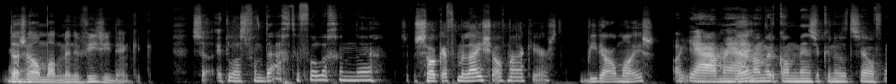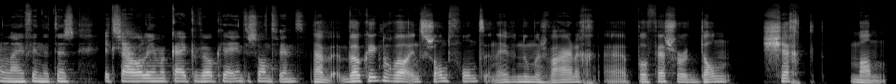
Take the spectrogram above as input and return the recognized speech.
Dat is wel een man met een visie, denk ik. Zo, ik las vandaag toevallig een... eh, Zal ik even mijn lijstje afmaken eerst? Wie er allemaal is? Oh, ja, maar ja, aan de andere kant, mensen kunnen dat zelf online vinden. Tens, ik zou alleen maar kijken welke jij interessant vindt. Nou, welke ik nog wel interessant vond, en even noemenswaardig... eh, professor Dan Shechtman.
